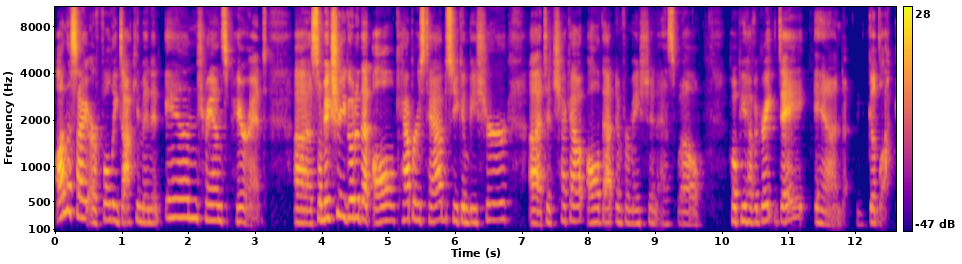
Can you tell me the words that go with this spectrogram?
on the site are fully documented and transparent. Uh, so make sure you go to that all cappers tab so you can be sure uh, to check out all that information as well. Hope you have a great day and good luck.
